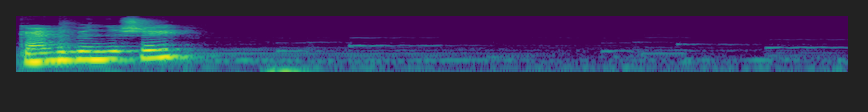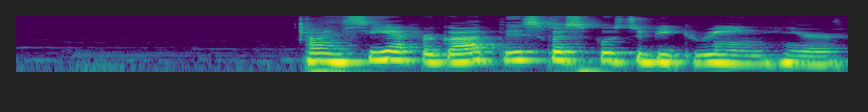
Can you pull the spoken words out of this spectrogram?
kind of in the shade. Oh, and see, I forgot this was supposed to be green here.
